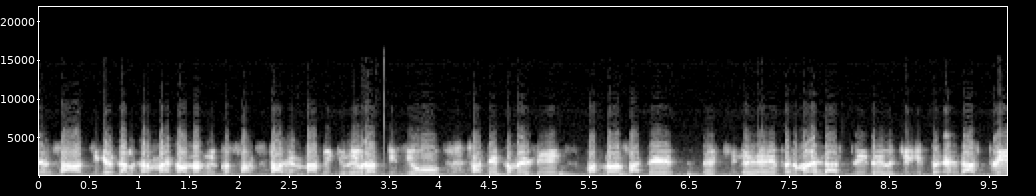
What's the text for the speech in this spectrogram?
ਇਨਸਾਨ ਸੀਗੇ, ਗੱਲ ਕਰ, ਮੈਂ ਤਾਂ ਉਹਨਾਂ ਨੂੰ ਇੱਕ ਸੰਸਥਾ ਗਿਣਦਾ ਵੀ ਯੂਨੀਵਰਸਿਟੀ ਸੀ ਉਹ। ਸਾਡੇ ਕਮੇਡੀ ਮਤਲਬ ਸਾਡੇ ਇਹ ਫਿਲਮ ਇੰਡਸਟਰੀ ਦੇ ਵਿੱਚ ਇੱਕ ਇੰਡਸਟਰੀ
